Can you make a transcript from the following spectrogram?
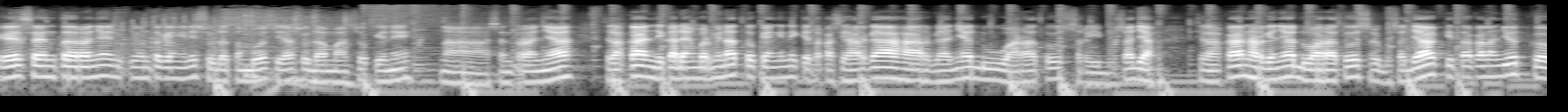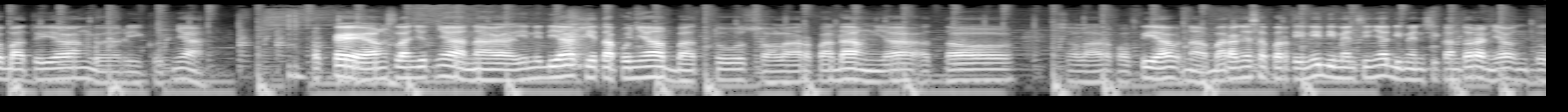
Oke senterannya untuk yang ini sudah tembus ya sudah masuk ini. Nah senterannya silahkan jika ada yang berminat untuk yang ini kita kasih harga. Harganya 200.000 saja. Silahkan harganya 200.000 saja. Kita akan lanjut ke batu yang berikutnya. Oke yang selanjutnya. Nah ini dia kita punya batu solar padang ya atau solar kopi ya. Nah barangnya seperti ini dimensinya dimensi kantoran ya untuk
